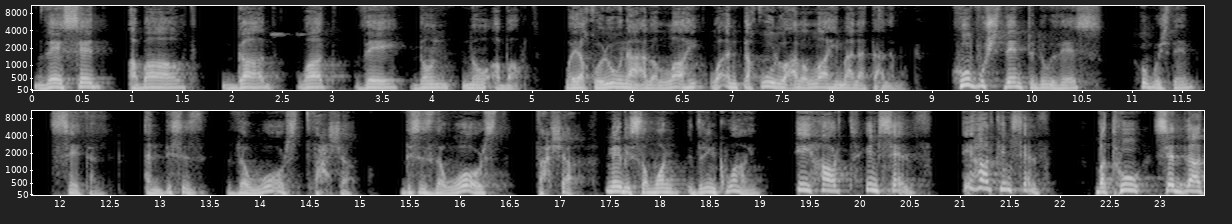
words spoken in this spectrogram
they said about God what they don't know about. ويقولون على الله وأن تقولوا على الله ما لا تعلمون. Who pushed them to do this? Who pushed them? Satan. And this is the worst fahsha. This is the worst fahsha. Maybe someone drink wine. He hurt himself. He hurt himself but who said that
